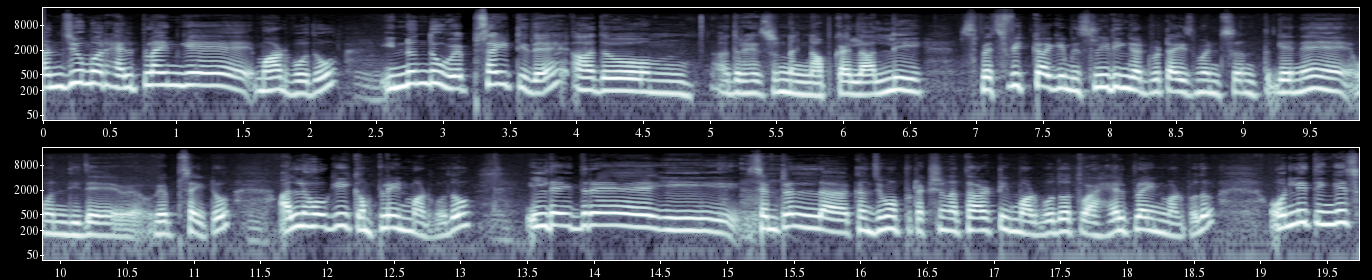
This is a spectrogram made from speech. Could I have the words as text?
ಕನ್ಸ್ಯೂಮರ್ ಹೆಲ್ಪ್ಲೈನ್ಗೆ ಮಾಡ್ಬೋದು. ಇನ್ನೊಂದು ವೆಬ್ಸೈಟ್ ಇದೆ, ಅದು ಅದರ ಹೆಸರು ನಂಗೆ ಜ್ಞಾಪಕ ಇಲ್ಲ. ಅಲ್ಲಿ ಸ್ಪೆಸಿಫಿಕ್ಕಾಗಿ ಮಿಸ್ಲೀಡಿಂಗ್ ಅಡ್ವರ್ಟೈಸ್ಮೆಂಟ್ಸ್ ಅಂತಗೇ ಒಂದಿದೆ ವೆಬ್ಸೈಟು ಅಲ್ಲಿ ಹೋಗಿ ಕಂಪ್ಲೇಂಟ್ ಮಾಡ್ಬೋದು. ಇಲ್ಲದೆ ಇದ್ದರೆ ಈ ಸೆಂಟ್ರಲ್ ಕನ್ಸ್ಯೂಮರ್ ಪ್ರೊಟೆಕ್ಷನ್ ಅಥಾರಿಟಿಗೆ ಮಾಡ್ಬೋದು ಅಥವಾ ಹೆಲ್ಪ್ಲೈನ್ ಮಾಡ್ಬೋದು. ಓನ್ಲಿ ಥಿಂಗ್ ಇಸ್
